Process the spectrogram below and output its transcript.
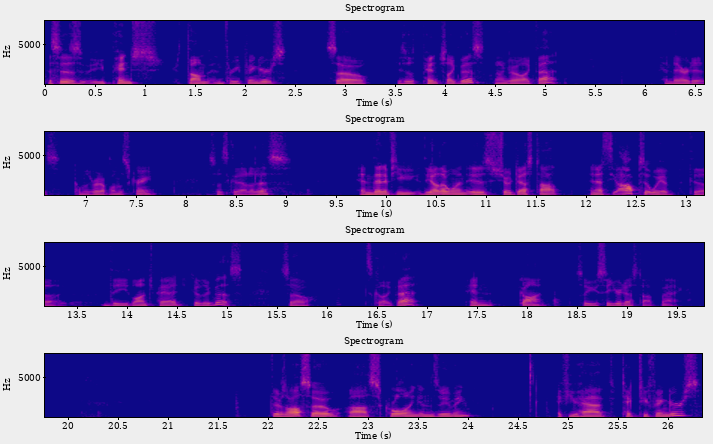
this is, you pinch your thumb and three fingers. So you just pinch like this, I'm gonna go like that, and there it is, it comes right up on the screen. So let's get out of this. And then if you, the other one is show desktop, and that's the opposite way of the, the Launchpad, you go like this. So let's go like that, and gone. So you see your desktop back. There's also uh, scrolling and zooming. If you have, take two fingers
